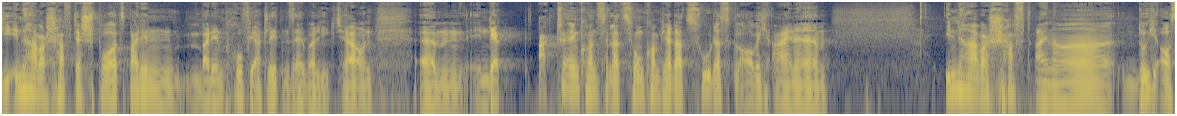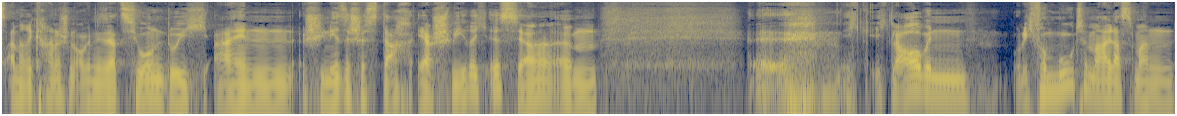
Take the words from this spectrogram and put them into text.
die Inhaberschaft des Sports bei den bei den Profiathleten selber liegt. Ja, und ähm, in der aktuellen Konstellation kommt ja dazu, dass glaube ich eine Inhaberschaft einer durchaus amerikanischen Organisation durch ein chinesisches Dach eher schwierig ist. Ja, ähm, äh, ich, ich glaube oder ich vermute mal, dass man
